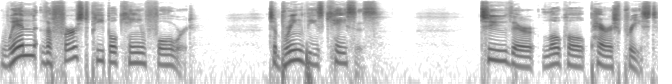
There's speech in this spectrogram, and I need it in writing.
when the first people came forward to bring these cases to their local parish priest,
